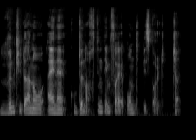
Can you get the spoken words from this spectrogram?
wünsche ich da noch eine gute Nacht in dem Fall und bis bald. Ciao, ciao.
